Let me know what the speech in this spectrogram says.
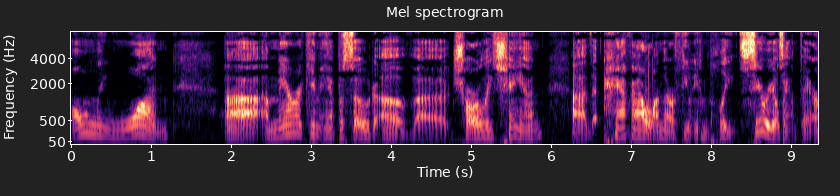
only one uh, American episode of uh, Charlie Chan, uh, the half hour one. There are a few incomplete serials out there.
